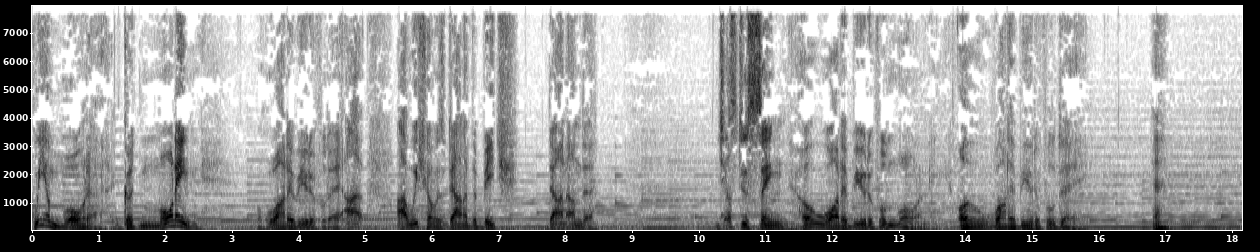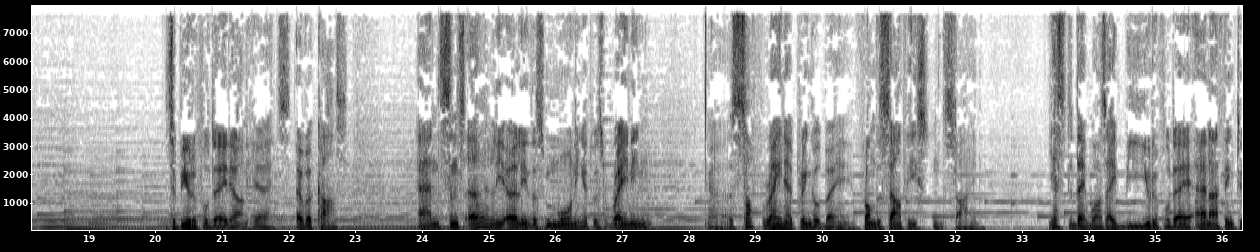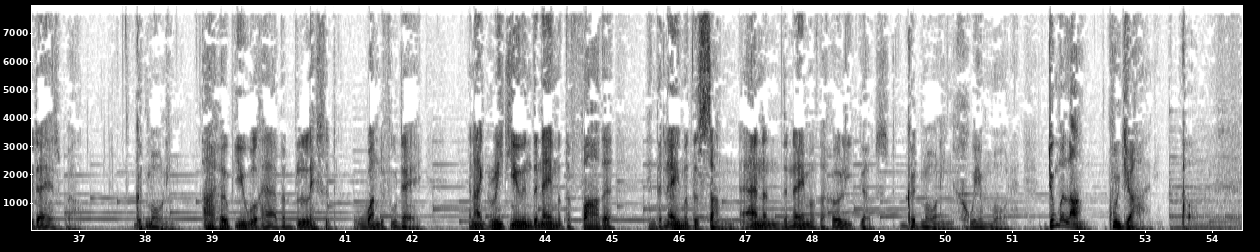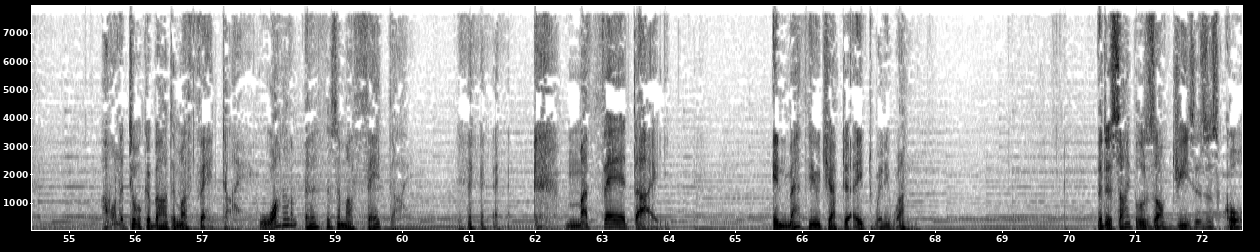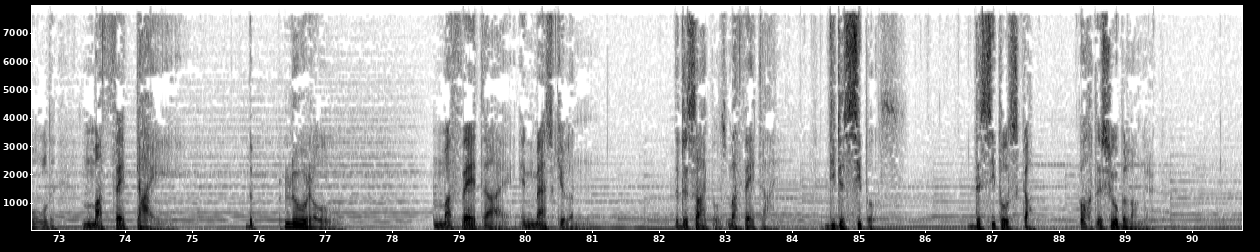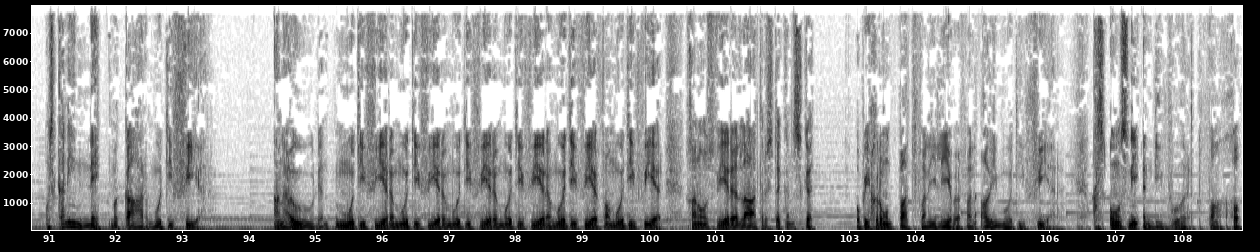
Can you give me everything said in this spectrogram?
Goeiemôre. Good morning. What a beautiful day. I I wish I was down at the beach down under. Just to sing, oh what a beautiful morning. Oh what a beautiful day. Yeah? It's a beautiful day down here. It's overcast. And since early, early this morning, it was raining, uh, a soft rain at Pringle Bay from the southeastern side. Yesterday was a beautiful day, and I think today as well. Good morning. I hope you will have a blessed, wonderful day. And I greet you in the name of the Father, in the name of the Son, and in the name of the Holy Ghost. Good morning. Goeiemorgen. Dumalang. Kunjani. Oh. I want to talk about a mafetai. What on earth is a mafetai? mafetai. In Matthew chapter 8, 21, the disciples of Jesus is called mathetai, the plural mathetai in masculine. The disciples, mathetai, the disciples, discipelskap. Och, dit is so belangrik. Ons kan nie net mekaar motiveer. Aanhoudend motiveer en motiveer en motiveer en motiveer en motiveer van motiveer gaan ons 'n later stuk in skit op die grondpad van die lewe van al die motiveer. As ons nie in die woord van God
